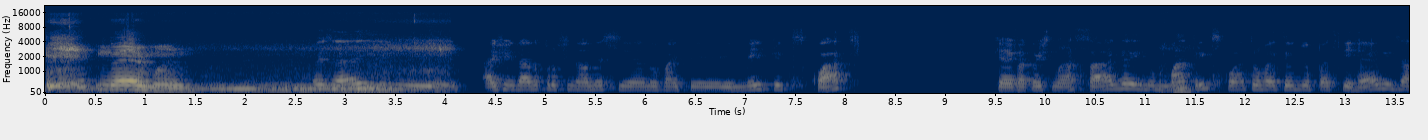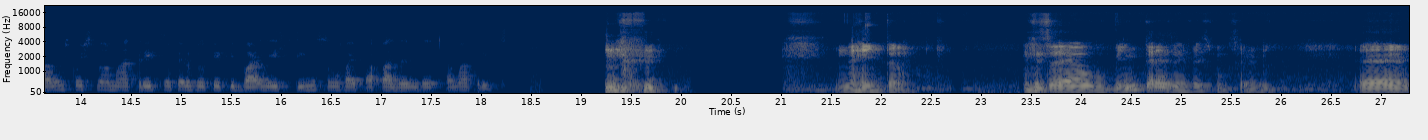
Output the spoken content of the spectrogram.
Né, mano? Pois é, e agendado pro final desse ano vai ter Matrix 4 que aí vai continuar a saga, e no Matrix 4 vai ter o Neil Patrick Harris, além de continuar a Matrix, eu quero ver o que que Barney Stinson vai estar tá fazendo dentro da Matrix. né, então. Isso é algo bem interessante esse filme, sinceramente. É...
